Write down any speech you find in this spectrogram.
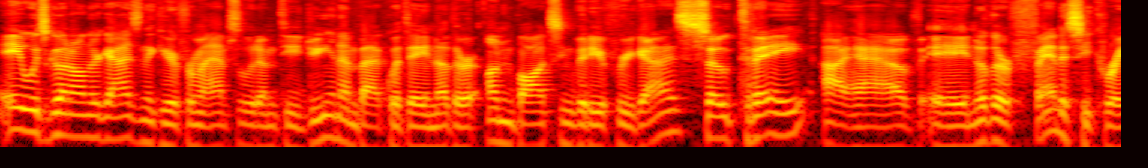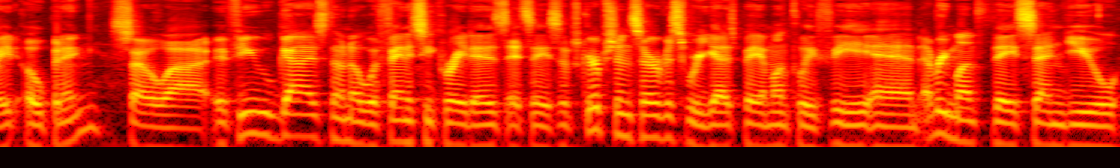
Hey, what's going on there guys? Nick here from Absolute MTG and I'm back with another unboxing video for you guys. So today I have another Fantasy Crate opening. So uh, if you guys don't know what Fantasy Crate is, it's a subscription service where you guys pay a monthly fee and every month they send you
